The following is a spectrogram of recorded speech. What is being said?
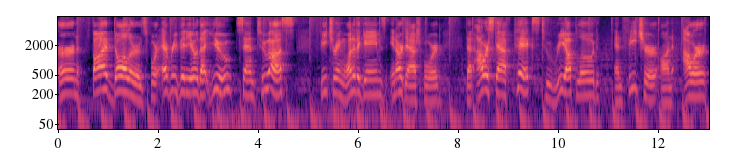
earn $5 for every video that you send to us featuring one of the games in our dashboard that our staff picks to re-upload and feature on our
